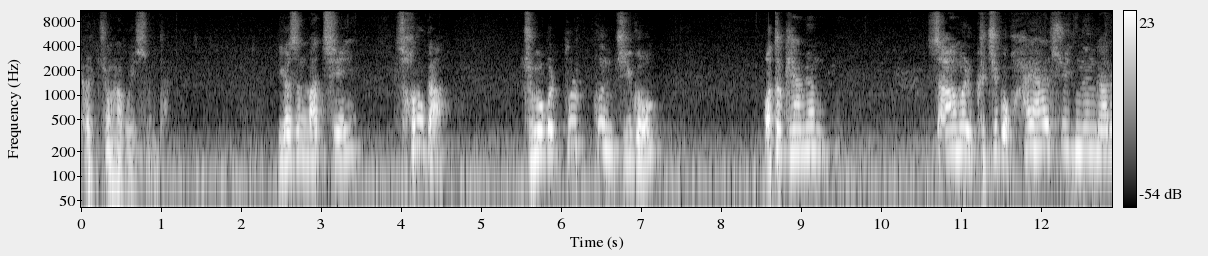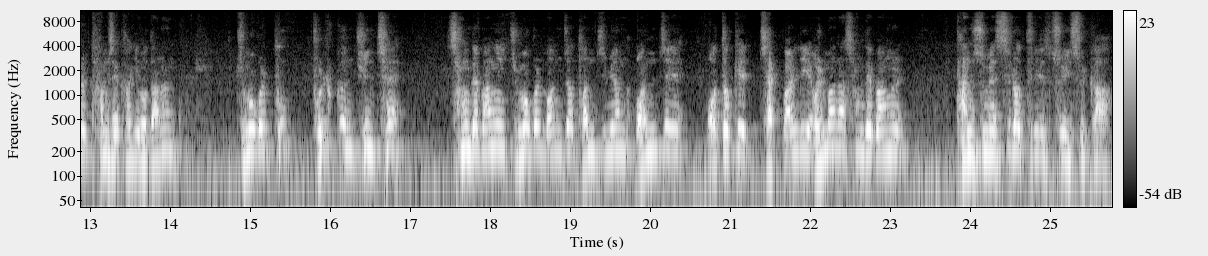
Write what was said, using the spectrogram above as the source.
열중하고 있습니다. 이것은 마치 서로가 주먹을 불끈 쥐고 어떻게 하면 싸움을 그치고 화해할 수 있는가를 탐색하기보다는 주먹을 불, 불끈 쥔 채 상대방이 주먹을 먼저 던지면 언제 어떻게 재빨리 얼마나 상대방을 단숨에 쓰러뜨릴 수 있을까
